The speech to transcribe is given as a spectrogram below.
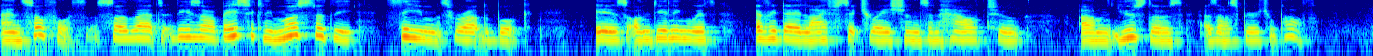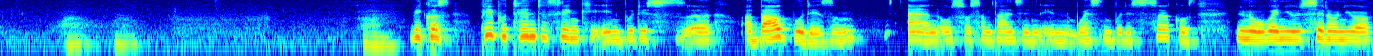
and so forth. So that these are basically most of the theme throughout the book is on dealing with everyday life situations and how to um, use those as our spiritual path. Wow, wow. Um, because people tend to think in Buddhist uh, about Buddhism, and also sometimes in, in Western Buddhist circles, you know, when you sit on your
